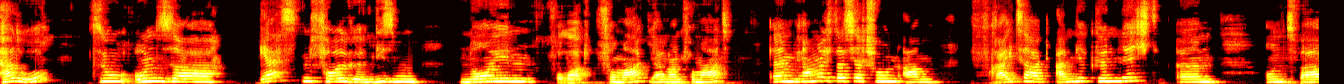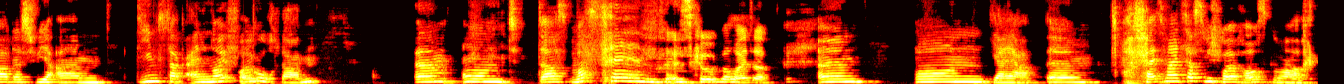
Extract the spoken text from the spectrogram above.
Hallo zu unserer ersten Folge in diesem neuen Format. Format, ja, neuen Format. Ähm, wir haben euch das ja schon am Freitag angekündigt. Ähm, und zwar, dass wir am Dienstag eine neue Folge hochladen. Ähm, und das, was denn? Es geht noch weiter. Ähm, und ja, ja. Ähm, scheiße, mal, jetzt hast du mich voll rausgemacht.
